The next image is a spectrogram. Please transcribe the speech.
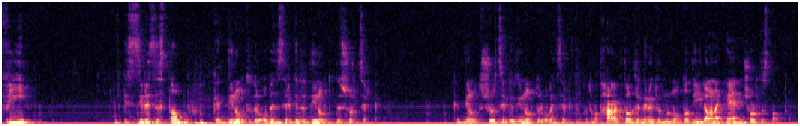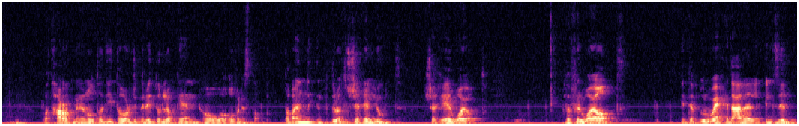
في ال series stub كانت دي نقطة ال open circuit ودي نقطة ال short circuit كانت دي نقطة ال short circuit ودي نقطة ال open circuit كنت بتحرك toward generator من النقطة دي لو أنا كان short stub بتحرك من النقطة دي toward generator لو كان هو open stub طبعا أنت دلوقتي شغال load شغال Y ات ففي ال Y ات أنت بتقول واحد على ال Z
